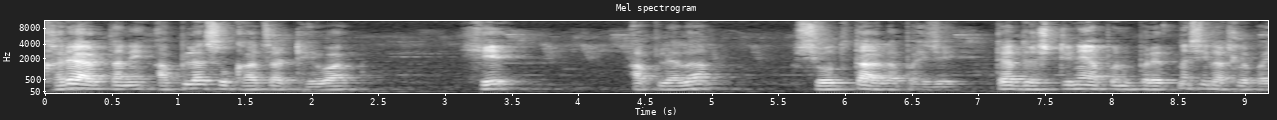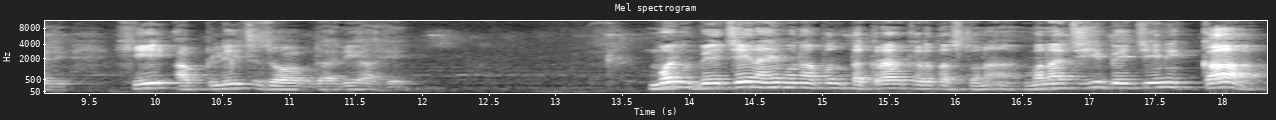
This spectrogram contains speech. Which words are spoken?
खऱ्या अर्थाने आपल्या सुखाचा ठेवा हे आपल्याला शोधता आला पाहिजे. त्या दृष्टीने आपण प्रयत्नशील असलं पाहिजे. ही आपलीच जबाबदारी आहे. मन बेचैन आहे म्हणून आपण तक्रार करत असतो ना मनाची ही बेचैनी का?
